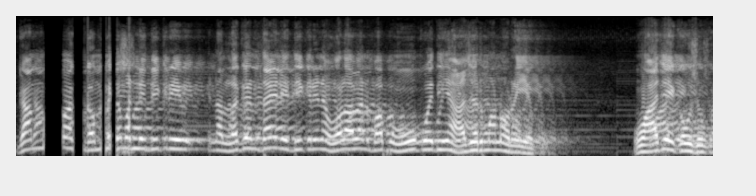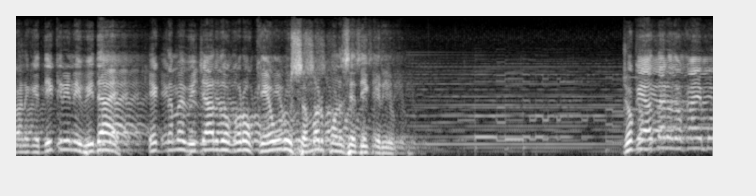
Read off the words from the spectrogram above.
ગામમાં ગમે સમાજની દીકરી એના લગ્ન થાય ને દીકરીને વળાવે ને બાપુ, હું કોઈ ત્યાં હાજરમાં ન રહી શકું. હું આજે કહું છું, કારણ કે દીકરીની વિદાય એક તમે વિચાર તો કરો, કેવડું સમર્પણ છે દીકરીઓ જોકે અત્યારે તો કાંઈ બહુ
